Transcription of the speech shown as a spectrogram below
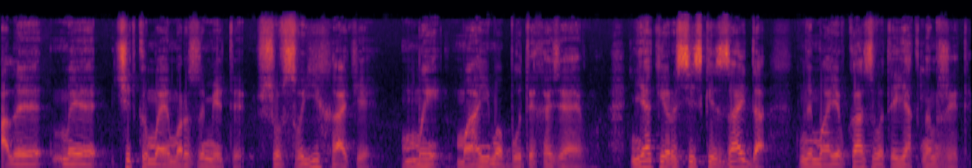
Але ми чітко маємо розуміти, що в своїй хаті ми маємо бути хазяєвами. Ніякий російський зайда не має вказувати, як нам жити.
